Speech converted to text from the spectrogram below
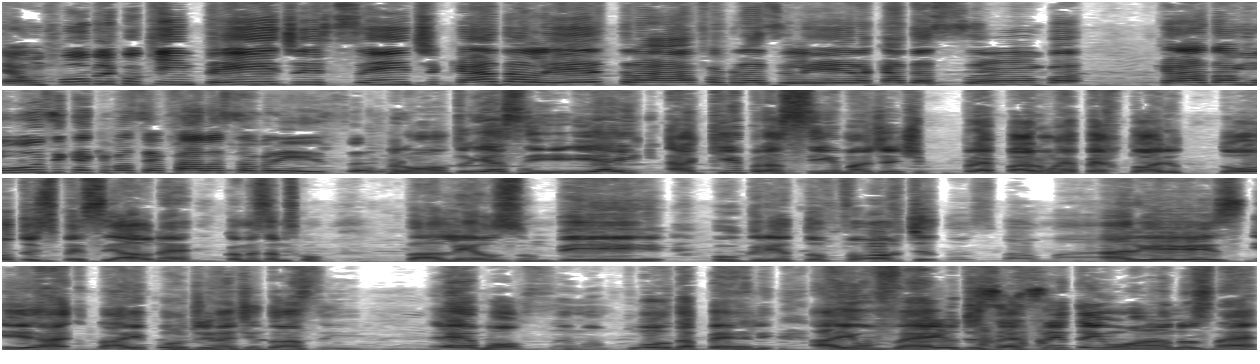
É um público que entende e sente cada letra afro-brasileira, cada samba, cada música que você fala sobre isso. Pronto, e assim, e aí aqui para cima a gente prepara um repertório todo especial, né? Começamos com Valeu Zumbi, o grito forte dos palmares, e daí por diante, então assim, é emoção a flor da pele. Aí o velho de 61 anos, né,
